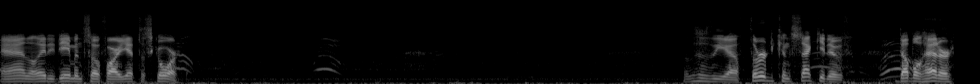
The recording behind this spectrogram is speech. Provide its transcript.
And the Lady Demons so far yet to score. This is the uh, third consecutive doubleheader.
